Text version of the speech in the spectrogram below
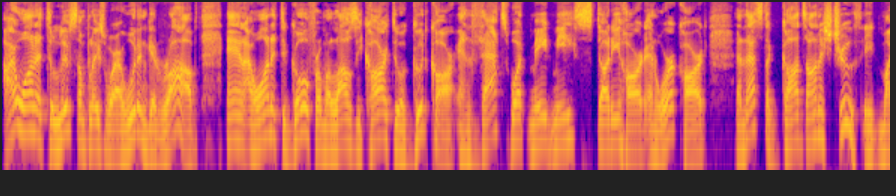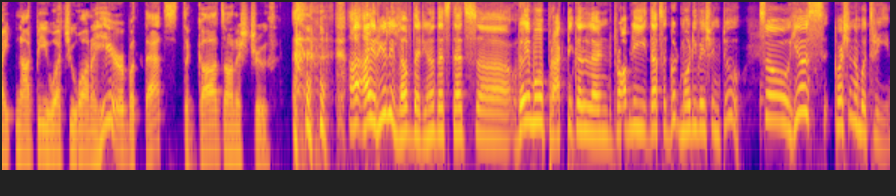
I wanted to live someplace where I wouldn't get robbed. And I wanted to go from a lousy car to a good car. And that's what made me study hard and work hard. And that's the God's honest truth. It might not be what you want to hear, but that's the God's honest truth. I really love that. You know, that's that's uh, way more practical and probably that's a good motivation too. So here's question number three.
